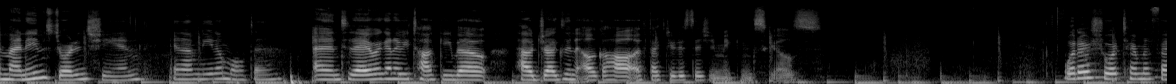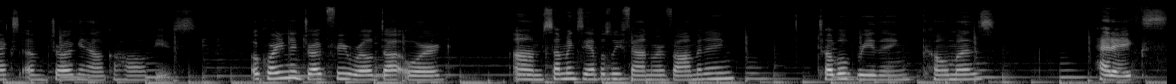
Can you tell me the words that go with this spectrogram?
my name is Jordan Sheehan, And I'm Nina Moulton. and today we're going to be talking about how drugs and alcohol affect your decision making skills. What are short term effects of drug and alcohol abuse? According to drugfreeworld.org, um, some examples we found were vomiting, trouble breathing, comas, Headaches.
